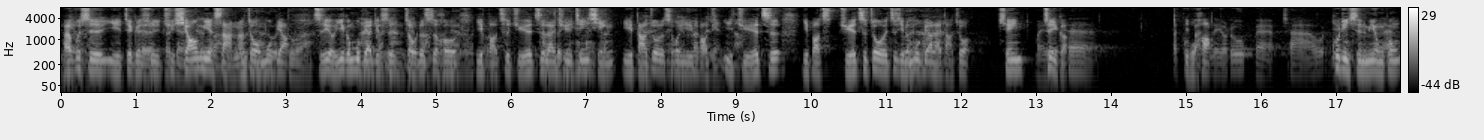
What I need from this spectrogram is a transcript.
而不是以这个是去消灭散乱作为目标。只有一个目标，就是走的时候以保持觉知来去进行，以打坐的时候以保持以觉知，以保持觉知作为自己的目标来打坐。先这个。五号，固定式里面用功，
